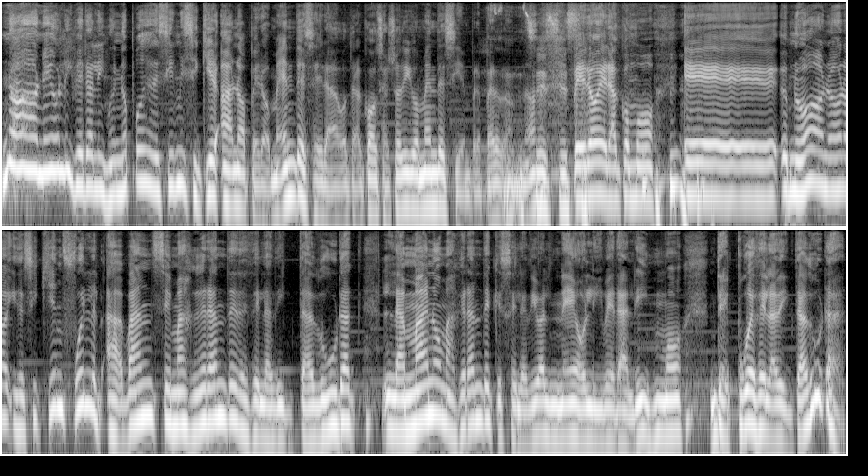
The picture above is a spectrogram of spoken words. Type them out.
no, no, neoliberalismo. Y no puedes decir ni siquiera, ah, no, pero Méndez era otra cosa. Yo digo Méndez siempre, perdón, ¿no? Sí, sí, sí. Pero era como, eh, no, no, no. Y decir, ¿quién fue el avance más grande desde la dictadura, la mano más grande que se le dio al neoliberalismo después de la dictadura?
